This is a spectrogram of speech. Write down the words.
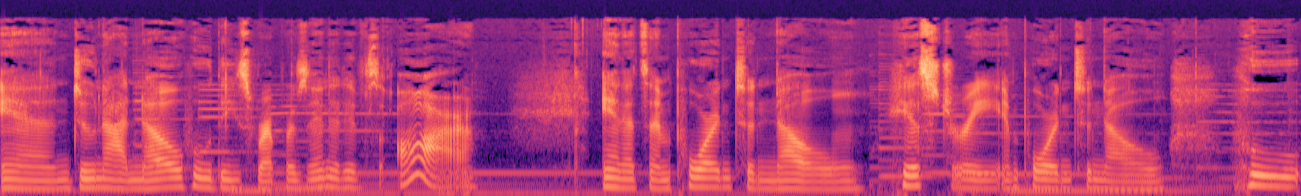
and do not know who these representatives are. And it's important to know history, important to know who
